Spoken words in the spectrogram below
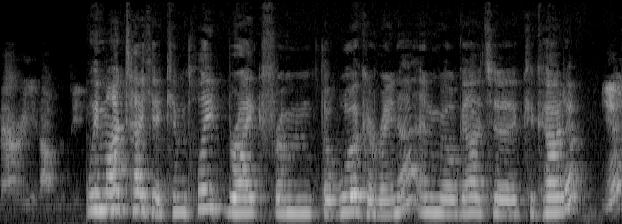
marry it up a bit. We might take a complete break from the work arena and we'll go to Kokoda. Yeah.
